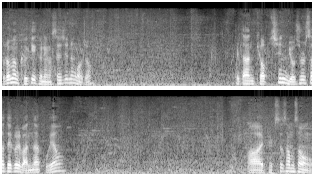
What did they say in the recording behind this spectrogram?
그러면 그게 그냥 세지는 거죠. 일단 겹친 요술사 덱을 만났고요. 아, 백스 삼성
